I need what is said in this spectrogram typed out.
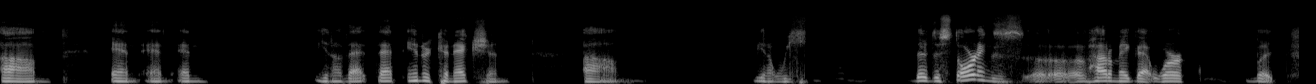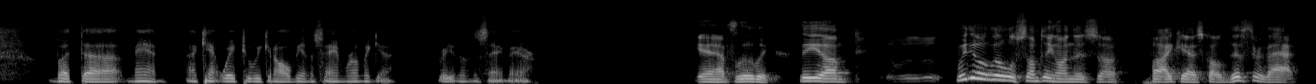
um, and and and you know that that interconnection um, you know we they're the startings of how to make that work but but uh, man, I can't wait till we can all be in the same room again, breathing the same air. Yeah, absolutely. The, um, we do a little something on this, uh, podcast called This or That.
